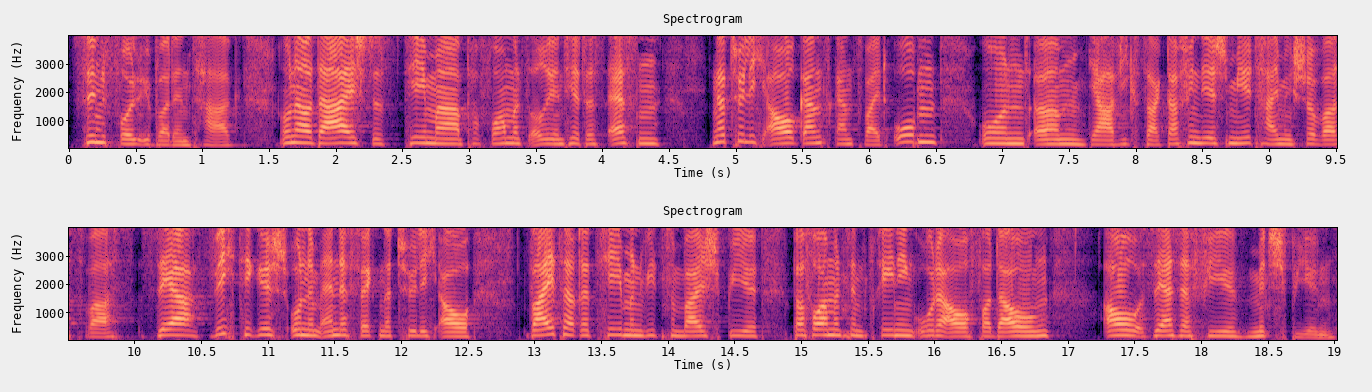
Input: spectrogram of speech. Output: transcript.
sinnvoll über den Tag. Und auch da ist das Thema performanceorientiertes Essen natürlich auch ganz, ganz weit oben. Und ähm, ja, wie gesagt, da finde ich Mealtiming schon was, was sehr wichtig ist und im Endeffekt natürlich auch weitere Themen wie zum Beispiel Performance im Training oder auch Verdauung auch sehr, sehr viel mitspielen.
